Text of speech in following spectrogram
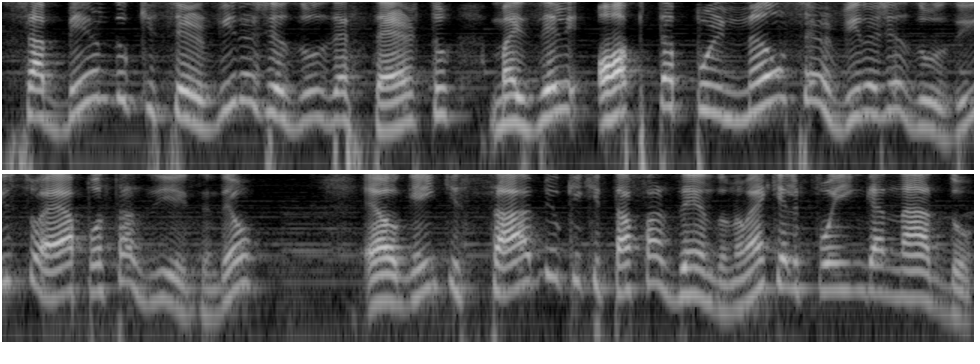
sabendo que servir a Jesus é certo, mas ele opta por não servir a Jesus. Isso é apostasia, entendeu? é alguém que sabe o que está fazendo, não é que ele foi enganado.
